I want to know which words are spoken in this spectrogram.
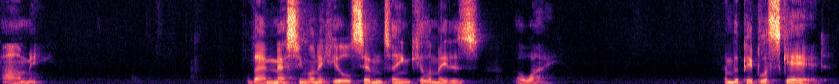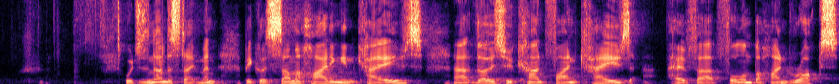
army. They're massing on a hill 17 kilometres away. And the people are scared which is an understatement because some are hiding in caves. Uh, those who can't find caves have uh, fallen behind rocks.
